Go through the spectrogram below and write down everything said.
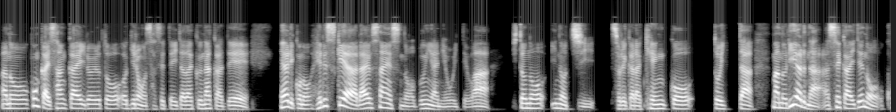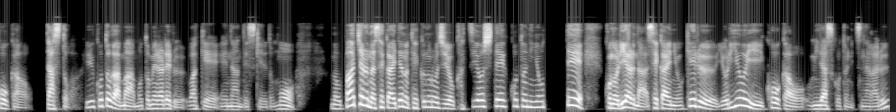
あの、今回3回いろいろと議論をさせていただく中で、やはりこのヘルスケア、ライフサイエンスの分野においては、人の命、それから健康といった、まあ、のリアルな世界での効果を出すということが、まあ、求められるわけなんですけれども、のバーチャルな世界でのテクノロジーを活用していくことによって、このリアルな世界におけるより良い効果を生み出すことにつながる、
